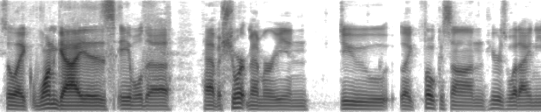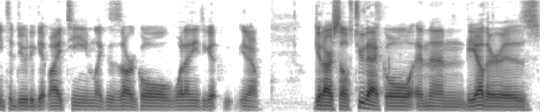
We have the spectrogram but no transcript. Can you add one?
so like one guy is able to have a short memory and do like focus on here's what I need to do to get my team like this is our goal what I need to get you know get ourselves to that goal and then the other is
